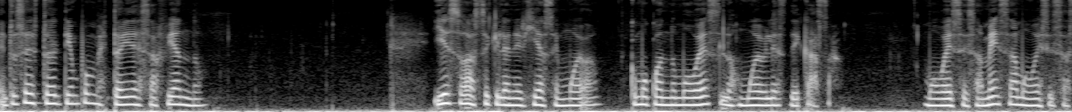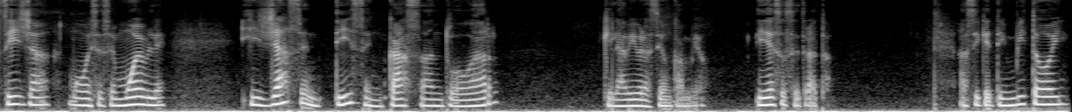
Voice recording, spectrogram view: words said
Entonces todo el tiempo me estoy desafiando. Y eso hace que la energía se mueva, como cuando mueves los muebles de casa. Mueves esa mesa, mueves esa silla, mueves ese mueble y ya sentís en casa, en tu hogar, que la vibración cambió. Y de eso se trata. Así que te invito hoy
